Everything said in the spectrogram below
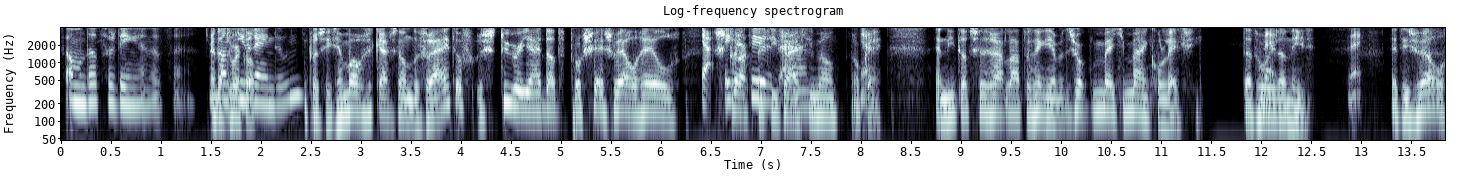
Dus allemaal dat soort dingen. Dat eh, En kan wordt iedereen doen. Precies. En mogen ze krijgen ze dan de vrijheid? Of stuur jij dat proces wel heel Ja, strak met die het aan. 15 man? Oké. Ja. En niet dat ze laten denken, ja, maar het is ook een beetje mijn collectie. Dat hoor je dan niet. Nee. Het is wel,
